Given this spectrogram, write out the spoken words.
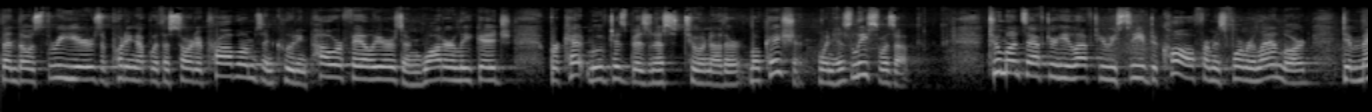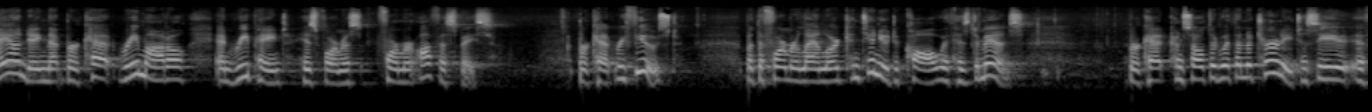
than those three years of putting up with assorted problems, including power failures and water leakage, Burkett moved his business to another location when his lease was up. Two months after he left, he received a call from his former landlord demanding that Burkett remodel and repaint his former, former office space. Burkett refused, but the former landlord continued to call with his demands. Burkett consulted with an attorney to see if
